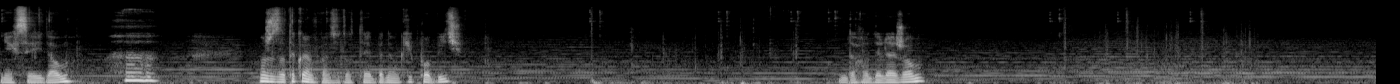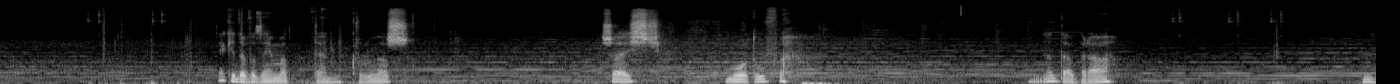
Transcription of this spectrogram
Niech se idą. Może zaatakują w końcu, to tutaj będę mógł ich pobić. Dochody leżą. Jakie dowodzenie ma ten król nasz? Sześć młotów. No dobra. Hmm.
